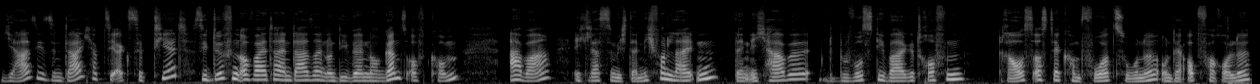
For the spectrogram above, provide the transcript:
ja, sie sind da, ich habe sie akzeptiert, sie dürfen auch weiterhin da sein und die werden noch ganz oft kommen. Aber ich lasse mich da nicht von leiten, denn ich habe bewusst die Wahl getroffen, raus aus der Komfortzone und der Opferrolle,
